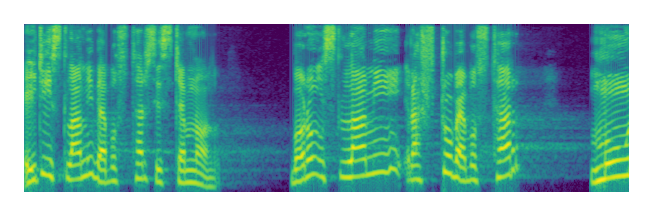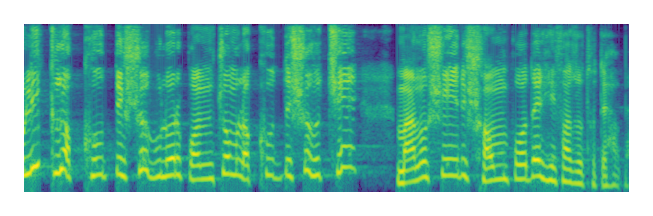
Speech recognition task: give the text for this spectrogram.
এইটি ইসলামী ব্যবস্থার সিস্টেম নন বরং ইসলামী রাষ্ট্র ব্যবস্থার মৌলিক লক্ষ্য উদ্দেশ্যগুলোর পঞ্চম লক্ষ্য উদ্দেশ্য হচ্ছে মানুষের সম্পদের হেফাজত হতে হবে।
